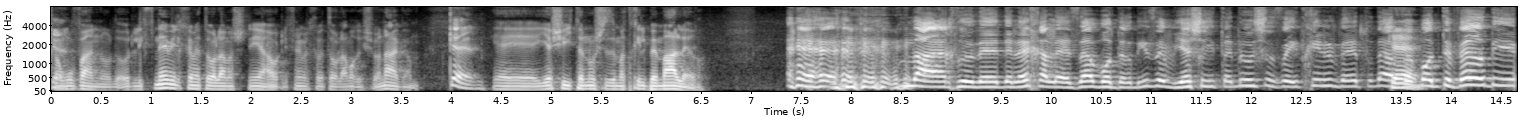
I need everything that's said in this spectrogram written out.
כן. כמובן, עוד, עוד לפני מלחמת העולם השנייה, עוד לפני מלחמת העולם הראשונה גם. כן. אה, יש שיטענו שזה מתחיל במאלר. מה, אנחנו נלך על אה, זה המודרניזם, יש שיטענו שזה התחיל, אתה יודע, כן. במונטוורדי,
